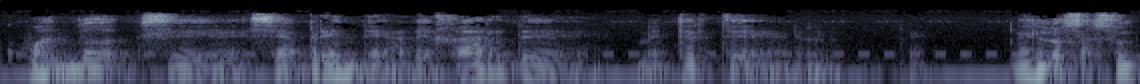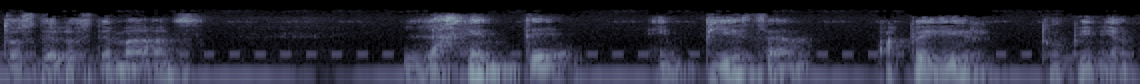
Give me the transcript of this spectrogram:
cuando se, aprende a dejar de meterte en, en los asuntos de los demás, la gente empieza a pedir tu opinión.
